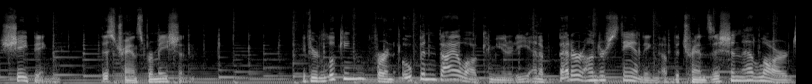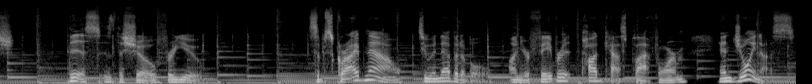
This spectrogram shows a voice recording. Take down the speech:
shaping this transformation. If you're looking for an open dialogue community and a better understanding of the transition at large, this is the show for you. Subscribe now to Inevitable on your favorite podcast platform and join us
